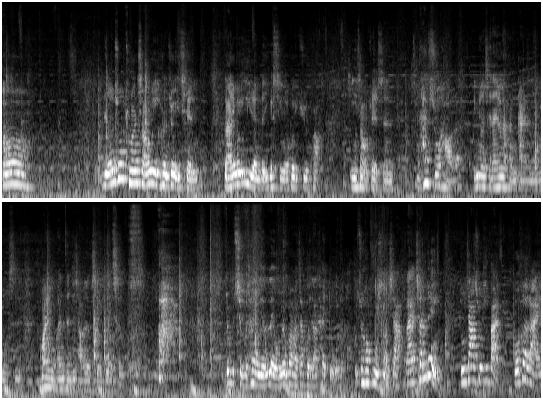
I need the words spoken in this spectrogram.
哦，有人说突然想问一个很久以前哪一位艺人的一个行为或一句话影响我最深？你看书好了，里面有写在一个很感人的故事，关于我跟曾志乔认识的过程。啊，对不起，我现在有点累，我没有办法再回答太多了。我最后复习一下，来，成品独家书一版。博客来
